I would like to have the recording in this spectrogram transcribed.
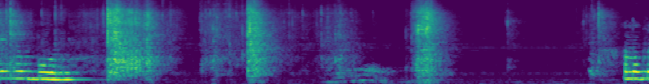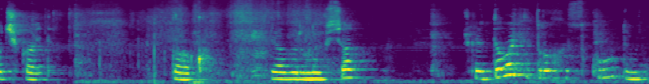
цей набор. А ну почекайте. Так, я вернувся. Чекайте, давайте трохи скрутимо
